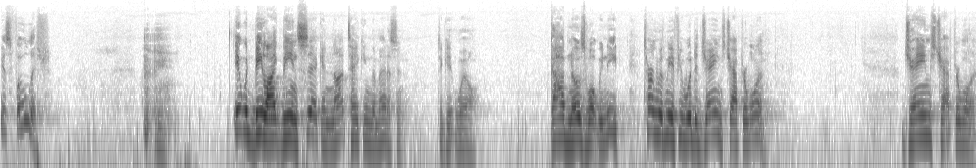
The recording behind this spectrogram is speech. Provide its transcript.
is foolish. it would be like being sick and not taking the medicine to get well. God knows what we need. Turn with me, if you would, to James chapter 1. James chapter 1.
